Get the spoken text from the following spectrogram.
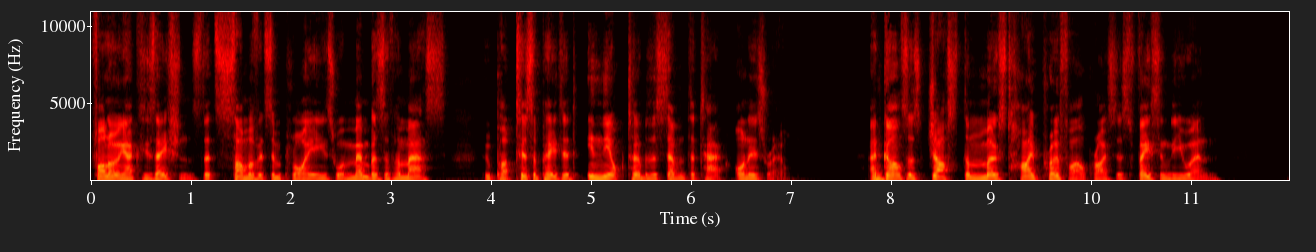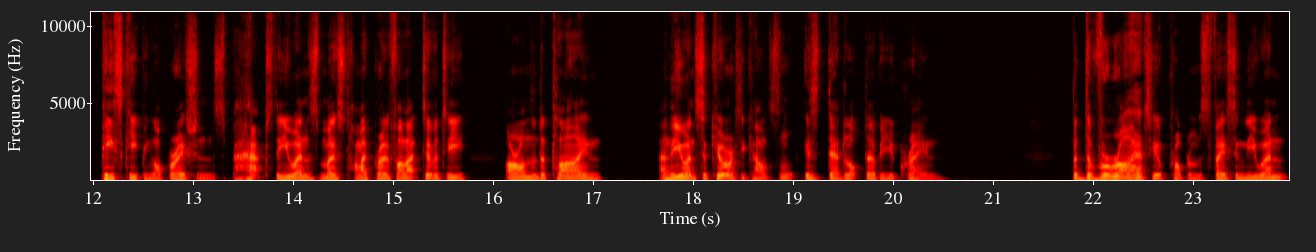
following accusations that some of its employees were members of Hamas who participated in the October the 7th attack on Israel. And Gaza's just the most high profile crisis facing the UN. Peacekeeping operations, perhaps the UN's most high profile activity, are on the decline, and the UN Security Council is deadlocked over Ukraine. But the variety of problems facing the UN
